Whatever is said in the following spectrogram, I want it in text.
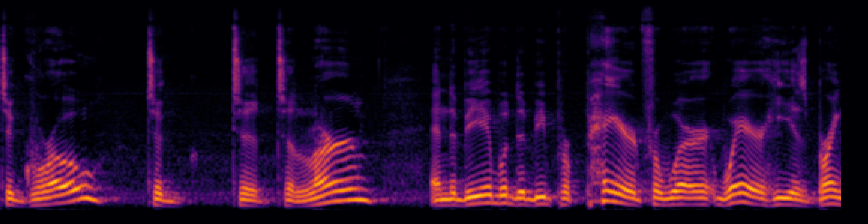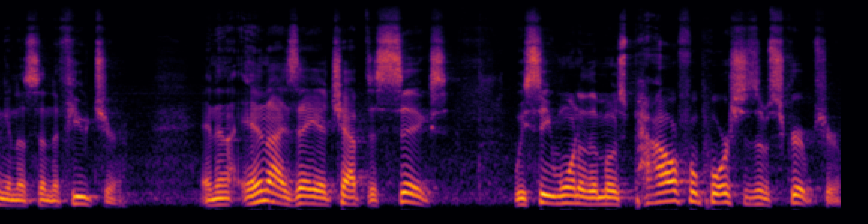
to grow, to, to, to learn, and to be able to be prepared for where, where He is bringing us in the future. And in, in Isaiah chapter 6, we see one of the most powerful portions of Scripture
